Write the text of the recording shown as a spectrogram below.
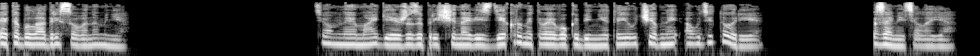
Это было адресовано мне. Темная магия же запрещена везде, кроме твоего кабинета и учебной аудитории», — заметила я.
